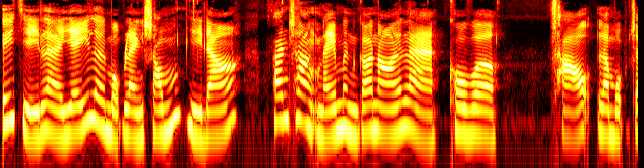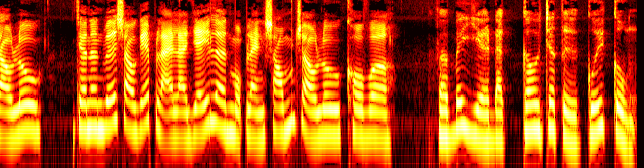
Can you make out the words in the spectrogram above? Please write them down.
Ý chỉ là giấy lên một làn sóng gì đó phan chăng nãy mình có nói là cover. Chảo là một trào lưu, cho nên vế sau ghép lại là giấy lên một làn sóng trào lưu cover. Và bây giờ đặt câu cho từ cuối cùng,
